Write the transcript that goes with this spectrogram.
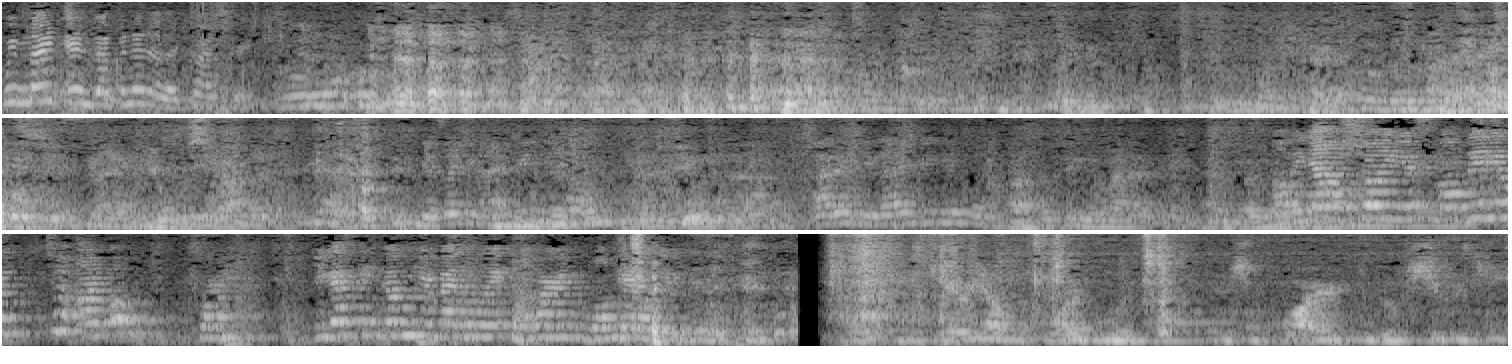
we might end up in another country. I'll be now showing you a small video to on. Oh, sorry. You guys can come here, by the way. Don't worry, you won't get all your disease. carry out the hardwood that is required to grow sugarcane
